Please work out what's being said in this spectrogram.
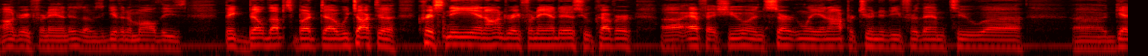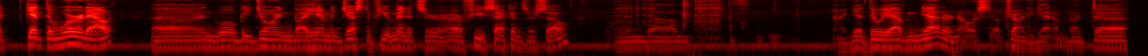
Andre Fernandez. I was giving him all these big buildups. But uh, we talked to Chris Nee and Andre Fernandez, who cover uh, FSU, and certainly an opportunity for them to uh, uh, get get the word out. Uh, and we'll be joined by him in just a few minutes or, or a few seconds or so. And um, I get, do we have him yet or no? We're still trying to get him, but.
